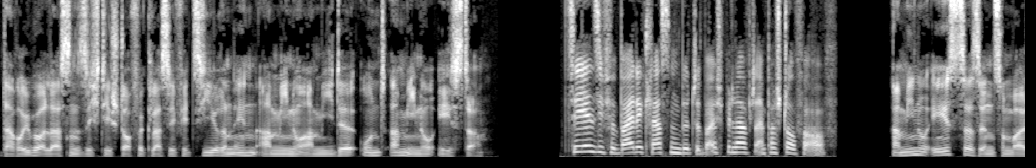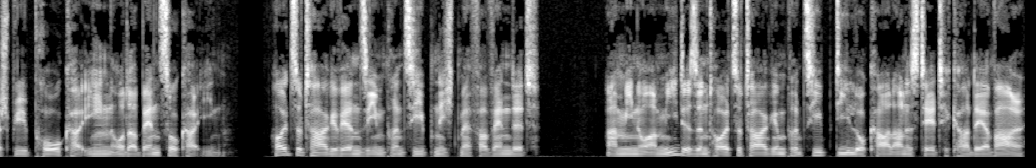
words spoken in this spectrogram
Darüber lassen sich die Stoffe klassifizieren in Aminoamide und Aminoester. Zählen Sie für beide Klassen bitte beispielhaft ein paar Stoffe auf. Aminoester sind zum Beispiel Prokain oder Benzokain. Heutzutage werden sie im Prinzip nicht mehr verwendet. Aminoamide sind heutzutage im Prinzip die Lokalanästhetika der Wahl.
